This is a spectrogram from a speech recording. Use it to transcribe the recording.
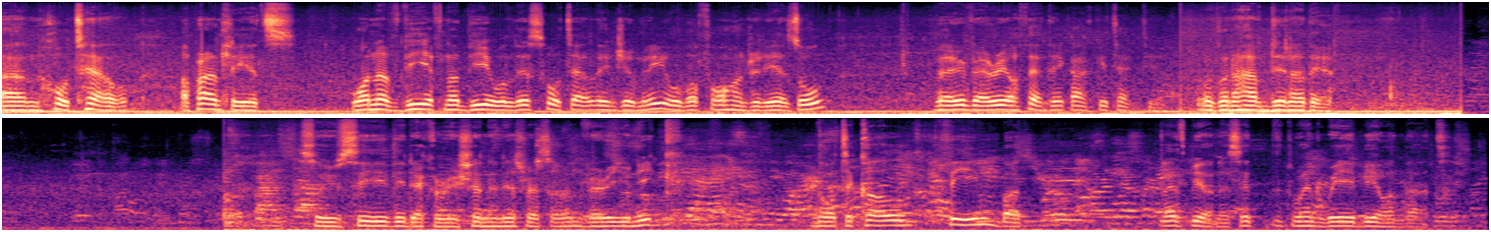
and hotel, apparently it's one of the, if not the oldest hotel in Germany, over 400 years old. Very, very authentic architecture. We're gonna have dinner there. So you see the decoration in this restaurant, very unique. Nautical theme, but let's be honest, it, it went way beyond that.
